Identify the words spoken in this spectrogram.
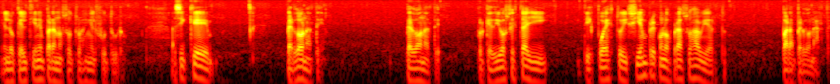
en lo que Él tiene para nosotros en el futuro. Así que perdónate, perdónate, porque Dios está allí dispuesto y siempre con los brazos abiertos para perdonarte.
